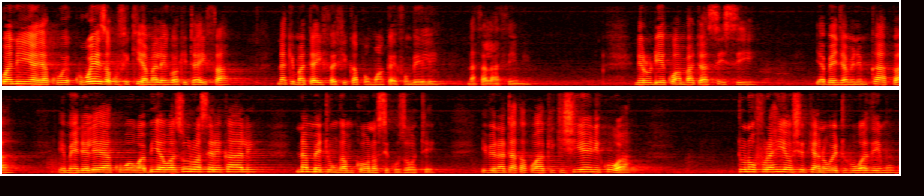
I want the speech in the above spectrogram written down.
kwa nia ya kuwe, kuweza kufikia malengo ya kitaifa na kimataifa ifikapo mwaka elfu mbili na thelathini. Nirudie kwamba taasisi ya Benjamin Mkapa imeendelea kuwa wabia wazuri wa serikali na mmetunga mkono siku zote. Hivyo nataka kuwahakikishieni kuwa tunaofurahia ushirikiano wetu huu adhimu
